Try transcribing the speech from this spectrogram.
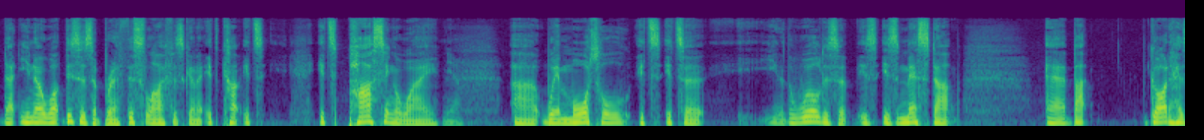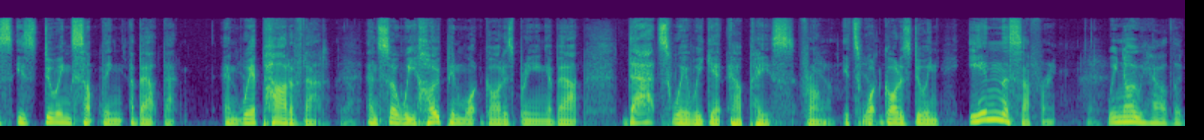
that you know what this is a breath, this life is going to it's it's it's passing away. Yeah. Uh, we're mortal. It's it's a you know the world is a is is messed up, uh, but God has is doing something about that. And we're part of that. Yeah. And so we hope in what God is bringing about. That's where we get our peace from. Yeah. It's what God is doing in the suffering. We know how the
